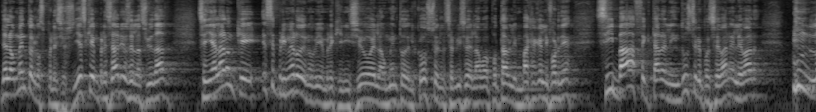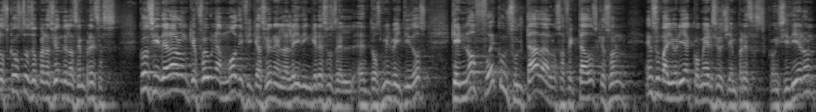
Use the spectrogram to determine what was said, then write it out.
del aumento de los precios. Y es que empresarios de la ciudad señalaron que este primero de noviembre, que inició el aumento del costo en el servicio del agua potable en Baja California, sí va a afectar a la industria, pues se van a elevar los costos de operación de las empresas. Consideraron que fue una modificación en la ley de ingresos del 2022 que no fue consultada a los afectados, que son en su mayoría comercios y empresas. Coincidieron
